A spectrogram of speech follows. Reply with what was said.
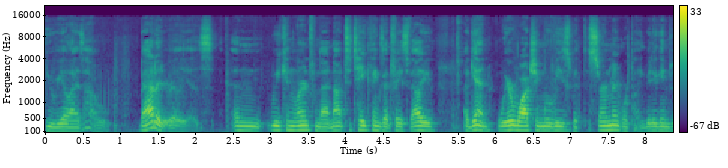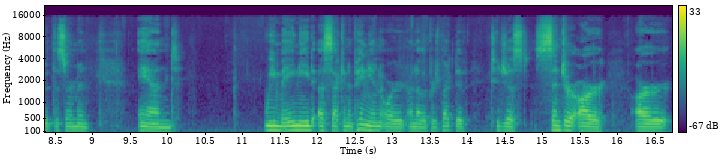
you realize how bad it really is. and we can learn from that not to take things at face value. Again, we're watching movies with discernment. We're playing video games with discernment, and we may need a second opinion or another perspective to just center our our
